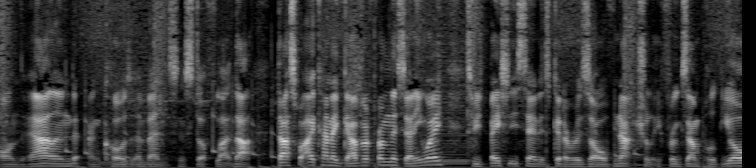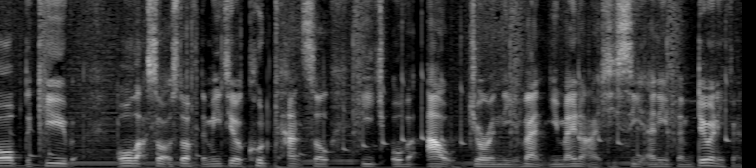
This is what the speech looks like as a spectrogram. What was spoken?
on the island and cause events and stuff like that. That's what I kind of gather from this anyway. So he's basically saying it's going to resolve naturally. For example, the orb, the cube, all that sort of stuff, the meteor could cancel each other out during the event. You may not actually see any of them do anything,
